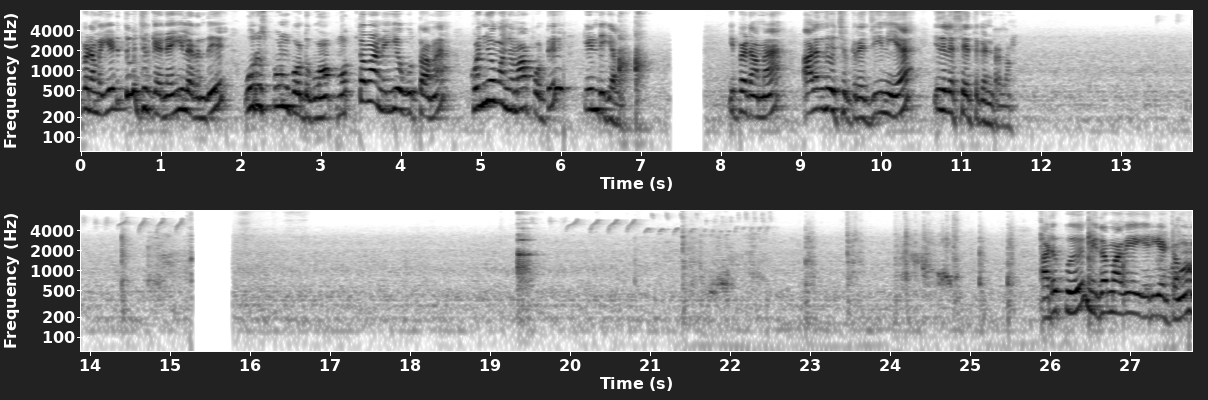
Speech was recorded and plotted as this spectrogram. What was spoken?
இப்போ நம்ம எடுத்து வச்சுருக்க நெய்யிலேருந்து ஒரு ஸ்பூன் போட்டுக்குவோம். மொத்தமாக நெய்யை ஊற்றாமல் கொஞ்சம் கொஞ்சமாக போட்டு கிண்டிக்கலாம். இப்போ நாம் அளந்து வச்சுருக்கிற ஜீனியை இதில் சேர்த்துக்கின்றலாம். அடுப்பு மிதமாகவே எரியட்டும்.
